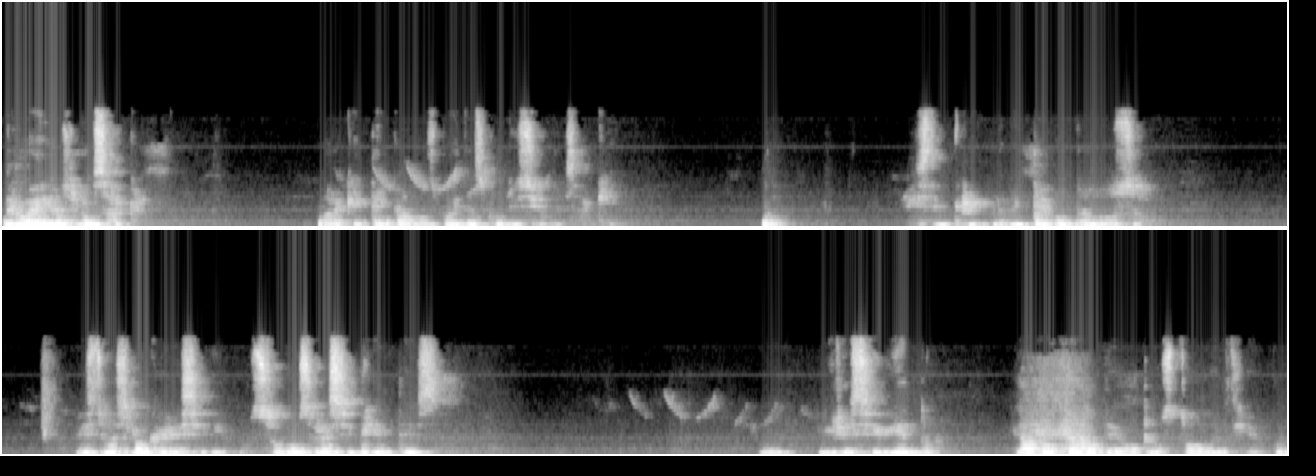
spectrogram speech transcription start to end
pero ellos lo sacan para que tengamos buenas condiciones aquí. Es increíblemente bondadoso. Esto es lo que recibimos. Somos recipientes y recibiendo la bondad de otros todo el tiempo.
